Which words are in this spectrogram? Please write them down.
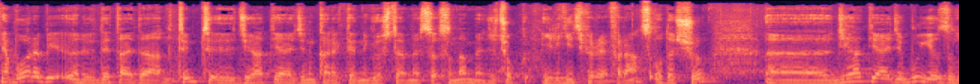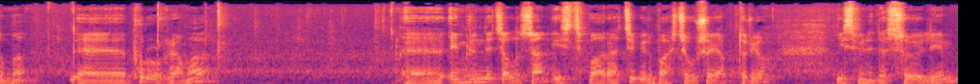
Ya bu ara bir e, detay daha anlatayım. E, Cihat Yaycı'nın karakterini gösterme açısından bence çok ilginç bir referans. O da şu. E, Cihat Yaycı bu yazılımı, programı emrinde çalışan istihbaratçı bir başçavuşa yaptırıyor. İsmini de söyleyeyim.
